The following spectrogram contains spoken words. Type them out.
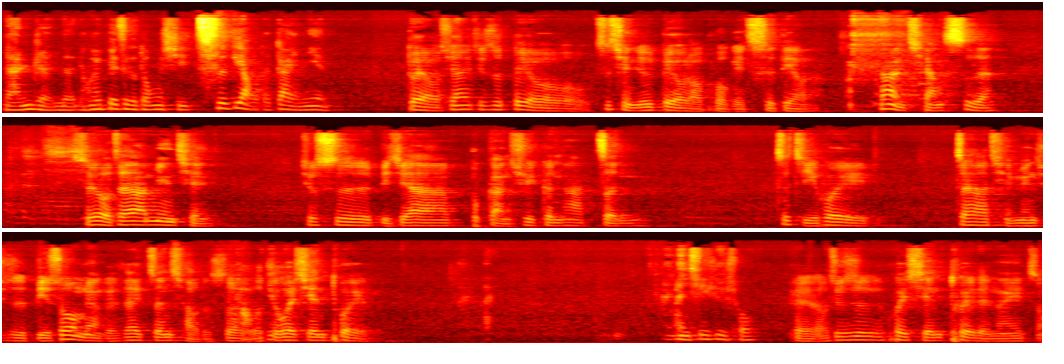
男人了你会被这个东西吃掉的概念。对啊，我现在就是被我之前就是被我老婆给吃掉了，她很强势啊，所以我在她面前就是比较不敢去跟她争，自己会在她前面就是，比如说我们两个在争吵的时候，我就会先退了。你继续说。对，我就是会先退的那一种，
